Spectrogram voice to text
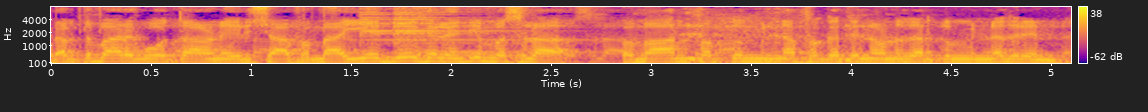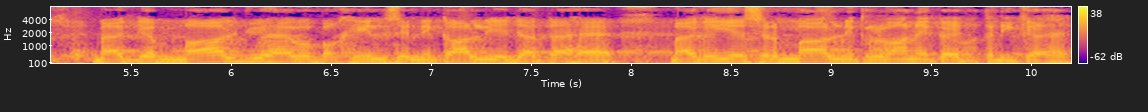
رب تبارک و تعالی نے ارشاد فرمایا، یہ دیکھ لیں جی مسئلہ۔ فمان فقتم من نفقت و نظرتم من نظر میں کہ مال جو ہے وہ بخیل سے نکال لیا جاتا ہے۔ میں کہ یہ صرف مال نکلوانے کا ایک طریقہ ہے۔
